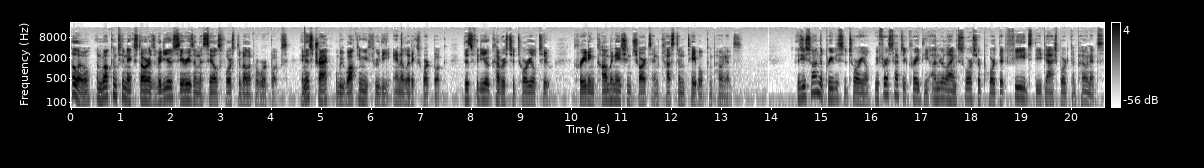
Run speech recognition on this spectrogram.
Hello, and welcome to Nexstara's video series on the Salesforce Developer Workbooks. In this track, we'll be walking you through the Analytics Workbook. This video covers Tutorial 2, creating combination charts and custom table components. As you saw in the previous tutorial, we first have to create the underlying source report that feeds the dashboard components.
